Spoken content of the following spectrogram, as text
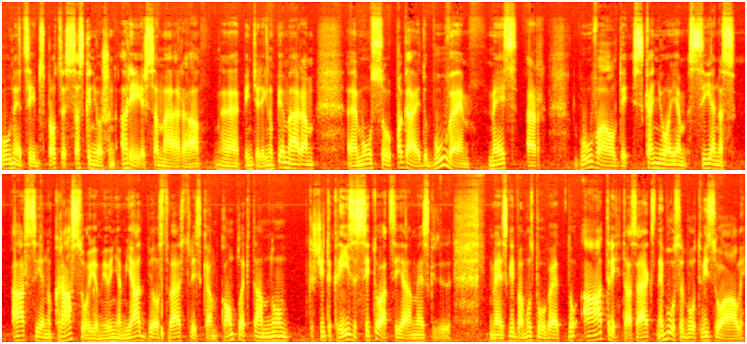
būvniecības procesa saskaņošana arī ir samērā eh, piņķerīga. Nu, piemēram, mūsu pagaidu būvēm mēs ar būvvaldi skaņojam sienas ārsienu krāsojumu, jo viņam jāatbilst vēsturiskām komplektām. Nu, ka šī krīzes situācijā mēs, mēs gribam uzbūvēt nu, ātri, tās ēkas nebūs varbūt vizuāli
